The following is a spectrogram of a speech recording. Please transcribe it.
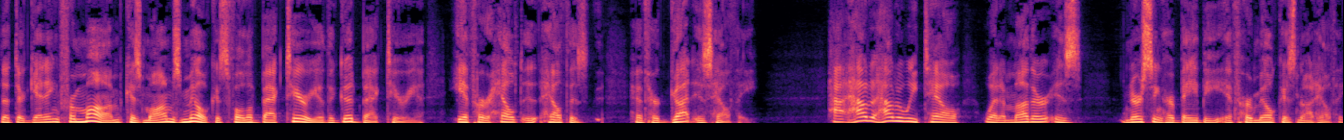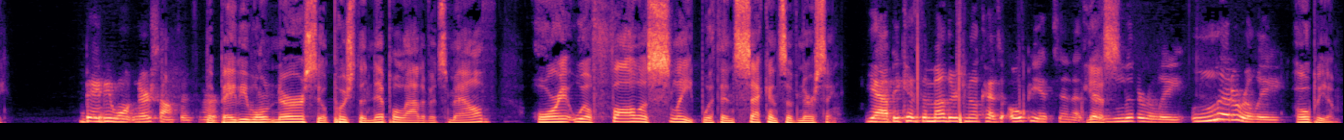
that they're getting from mom, because mom's milk is full of bacteria, the good bacteria, if her health, health is, if her gut is healthy, how, how, do, how do we tell when a mother is nursing her baby if her milk is not healthy? Baby won't nurse off of her. The baby won't nurse. It'll push the nipple out of its mouth, or it will fall asleep within seconds of nursing. Yeah, because the mother's milk has opiates in it. Yes. literally, literally. Opium.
